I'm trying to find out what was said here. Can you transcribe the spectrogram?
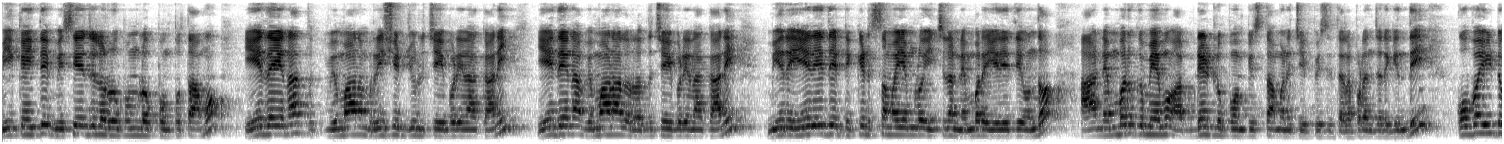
మీకైతే మెసేజ్ల రూపంలో పంపుతాము. ఏదైనా విమానం రీషెడ్యూల్ చేయబడినా కానీ ఏదైనా విమానాలు రద్దు చేయబడినా కానీ మీరు ఏదైతే టికెట్ సమయంలో ఇచ్చిన నెంబర్ ఏదైతే ఉందో ఆ నెంబర్కు మేము అప్డేట్లు పంపిస్తామని చెప్పేసి తెలపడం జరిగింది. కువైట్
